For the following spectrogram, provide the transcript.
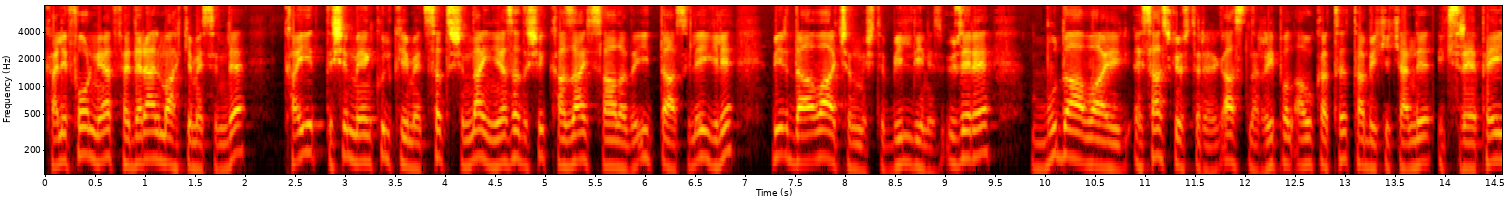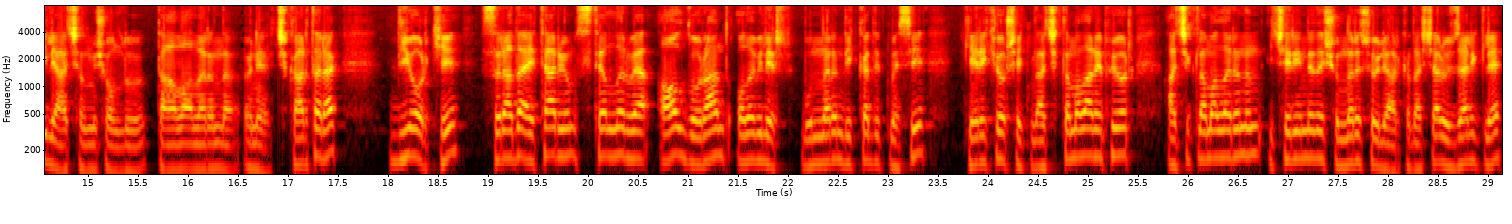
Kaliforniya Federal Mahkemesi'nde kayıt dışı menkul kıymet satışından yasa dışı kazanç sağladığı iddiası ile ilgili bir dava açılmıştı bildiğiniz üzere. Bu davayı esas göstererek aslında Ripple avukatı tabii ki kendi XRP ile açılmış olduğu davalarını da öne çıkartarak diyor ki sırada Ethereum, Stellar ve Algorand olabilir. Bunların dikkat etmesi gerekiyor şeklinde açıklamalar yapıyor. Açıklamalarının içeriğinde de şunları söylüyor arkadaşlar. Özellikle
